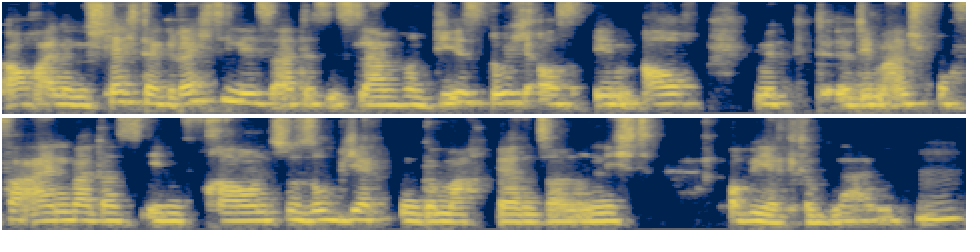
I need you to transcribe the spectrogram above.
auch eine geschlechtergerechte Lesart des Islams und die ist durchaus eben auch mit dem Anspruch vereinbar, dass eben Frauen zu Subjekten gemacht werden sollen und nicht Objekte bleiben. Hm.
